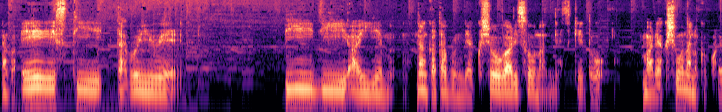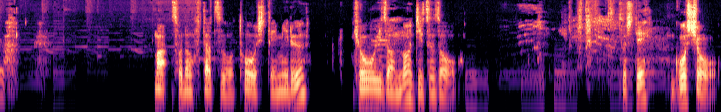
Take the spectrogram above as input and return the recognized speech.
なんか ASTWA、BDIM、なんか多分略称がありそうなんですけど、まあ略称なのか、これは。まあ、その二つを通してみる共依存の実像。そして、5章、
